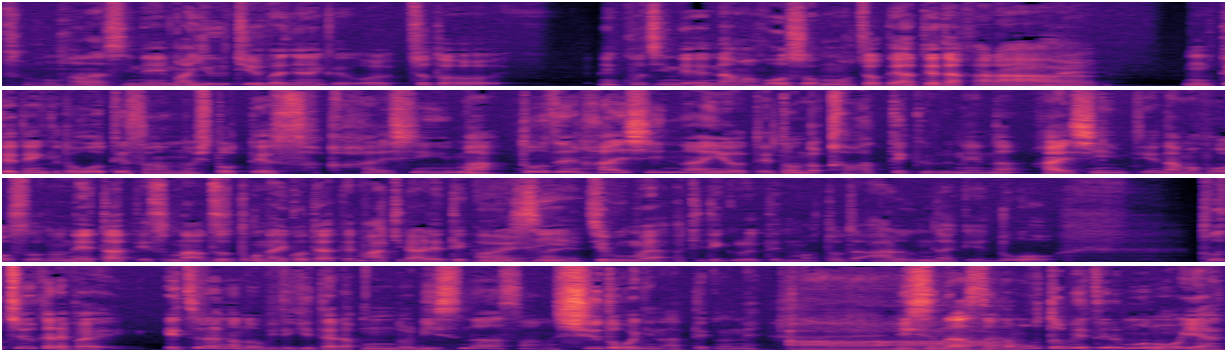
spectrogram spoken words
その話ね、まあ YouTuber じゃないけど、俺ちょっと、ね、個人で生放送もちょっとやってたから、はい。思ってたんやけど、大手さんの人ってさ配信、まあ当然配信内容ってどんどん変わってくるねんな。配信っていう生放送のネタって、そんなずっと同じことやっても飽きられてくるし、はいはい。自分も飽きてくるっていうのも当然あるんだけど、途中からやっぱり閲覧が伸びてきたら今度リスナーさん主導になってくるね。あリスナーさんが求めてるものをや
